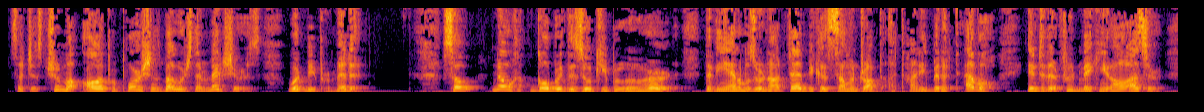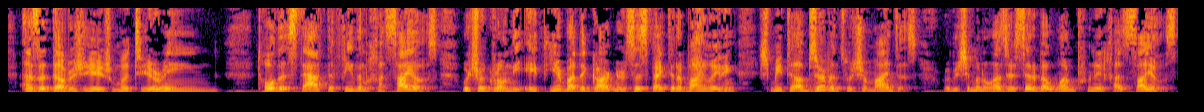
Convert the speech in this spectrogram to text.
such as truma, all the proportions by which their mixtures would be permitted. So no Goldberg the zookeeper who heard that the animals were not fed because someone dropped a tiny bit of tevel into their food, making it all usher as a davar sheyeshul matirin. Told his staff to feed them chasayos, which were grown the eighth year by the gardener suspected of violating Shemitah observance, which reminds us, Rabbi Shimon Elazar said about one pruning chasayos,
